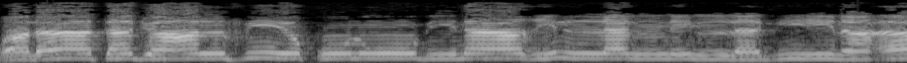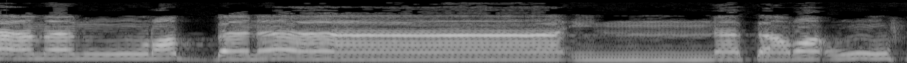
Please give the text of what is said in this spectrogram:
ولا تجعل في قلوبنا غلا للذين امنوا ربنا انك رءوف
